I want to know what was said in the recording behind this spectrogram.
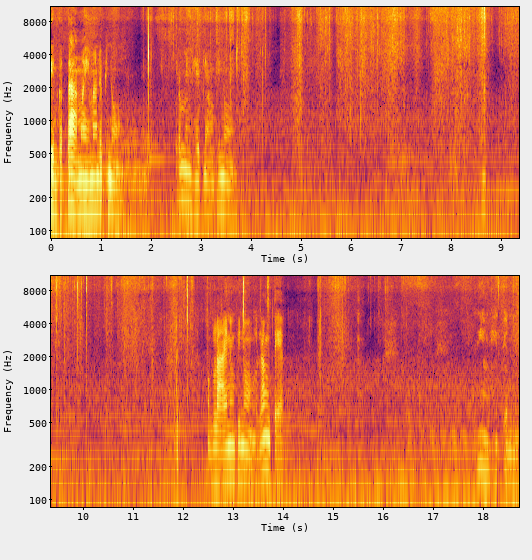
ปลี่ยนกระตาใหม่มาได้พี่น้องจะเป็นเห็ดอย่างพี่น้องบักหลายนึงพี่น้องร่างแตกนี่ยังเห็ดกันนี่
